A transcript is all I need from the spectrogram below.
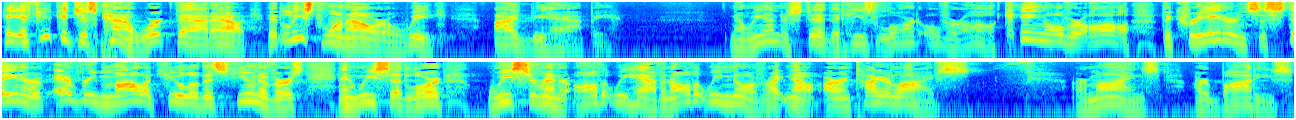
hey, if you could just kind of work that out, at least one hour a week, I'd be happy. Now, we understood that He's Lord over all, King over all, the creator and sustainer of every molecule of this universe. And we said, Lord, we surrender all that we have and all that we know of right now, our entire lives, our minds, our bodies,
